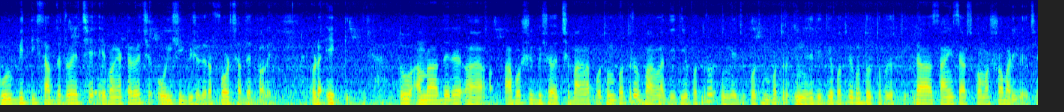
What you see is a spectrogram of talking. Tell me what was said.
গ্রুপ ভিত্তিক সাবজেক্ট রয়েছে এবং একটা রয়েছে ঐশিক বিষয় যেটা ফোর্থ সাবজেক্ট বলে, ওটা একটি। তো আমাদের আবশ্যিক বিষয় হচ্ছে বাংলা প্রথম পত্র, বাংলা দ্বিতীয় পত্র, ইংরেজি প্রথম পত্র, ইংরেজি দ্বিতীয় পত্র এবং তথ্য প্রযুক্তি এটা সায়েন্স আর্টস কমার্স সবারই রয়েছে।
